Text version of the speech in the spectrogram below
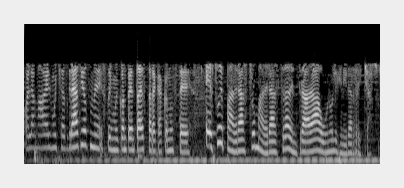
Hola Mabel, muchas gracias. Me estoy muy contenta de estar acá con ustedes. Esto de padrastro, madrastra, de entrada a uno le genera rechazo.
